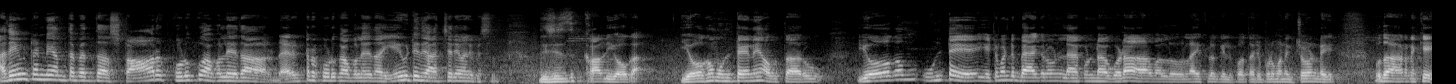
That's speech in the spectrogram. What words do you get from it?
అదేమిటండి అంత పెద్ద స్టార్ కొడుకు అవ్వలేదా? డైరెక్టర్ కొడుకు అవ్వలేదా? ఏమిటిది ఆశ్చర్యం అనిపిస్తుంది. దిస్ ఈజ్ కాల్ యోగా యోగం ఉంటేనే అవుతారు. యోగం ఉంటే ఎటువంటి బ్యాక్గ్రౌండ్ లేకుండా కూడా వాళ్ళు లైఫ్లోకి వెళ్ళిపోతారు. ఇప్పుడు మనకి చూడండి ఉదాహరణకి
